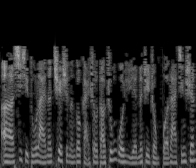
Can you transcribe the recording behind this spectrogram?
呃，细细读来呢，确实能够感受到中国语言的这种博大精深。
